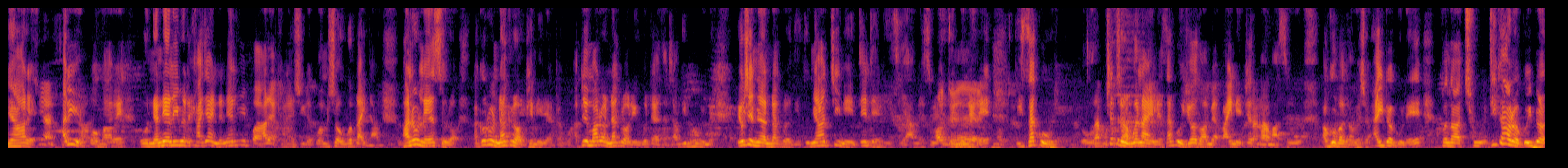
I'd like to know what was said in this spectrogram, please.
များတယ်အဲ့ဒီပုံမှာပဲဟိုနည်းနည်းလေးပဲတစ်ခါကျရင်နည်းနည်းလေးပါတဲ့အခန်းရှိတယ်ကိုမလျှော့ဝက်လိုက်တာဘာလို့လဲဆိုတော့အခုတို့နက်ကတော်ဖြစ်နေတဲ့အတွက်ကိုအပြင်မှာတော့နက်ကတော်တွေဝက်တဲ့ဆိုတော့တောင်ကြီးမဟုတ်ဘူးလေရုပ်ရှင်တွေကနက်ကတော်ဒီသူများကြည့်နေတင့်တယ်နေစီရမယ်ဆိုတော့ဒီလိုနဲ့လေဒီဇက်ကိုဟို ဖြစ်တယ်ဝက်လိုက်ရင်လေဇက်ကိုရော့သွားမယ်အပိုင်းနေပြတ်သွားမှာဆိုအခုဘက်ကမရှိအဲ့အတွက်ကိုလေခွန်သာချူအဓိကတော့ကိုကြီးပြော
